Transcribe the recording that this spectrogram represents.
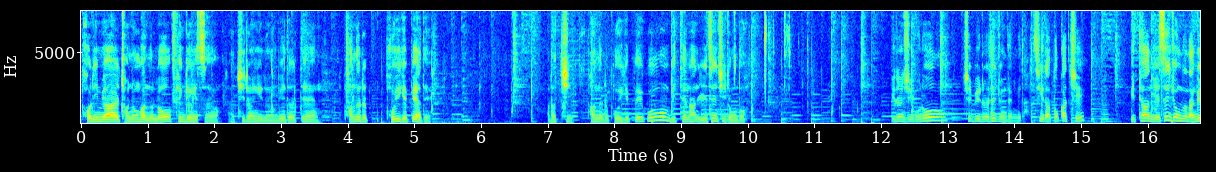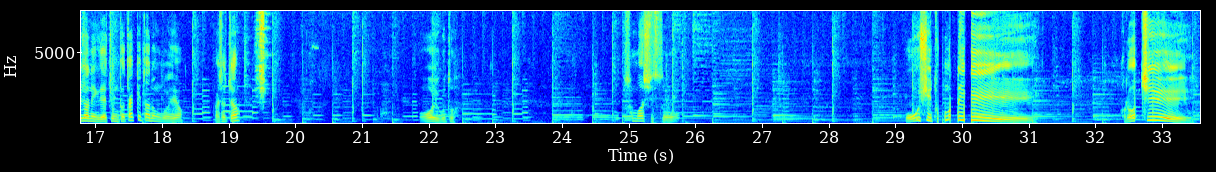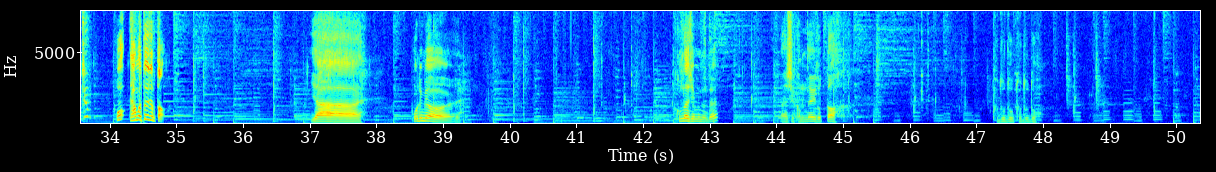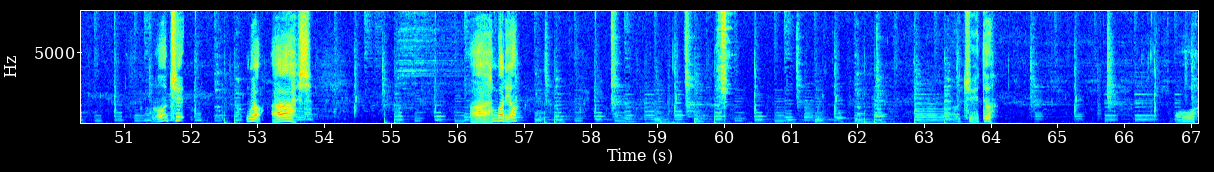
버리멸 전용 바늘로 변경했어요. 지렁이는 매달 땐 바늘을 보이게 빼야 돼. 알았지? 바늘을 보이게 빼고 밑에는 한 1cm 정도. 이런 식으로 채비를 해주면 됩니다. 색이 다 똑같이. 밑에 한 1cm 정도 남겨자는데 좀더 짧게 자른 거예요. 아셨죠? 어 이것도 손맛이 있어. 오씨 두 마리. 그렇지. 어, 한 번 떠졌다. 야, 보리멸. 겁나 재밌는데? 날씨 겁나 덥다. 두두둑 두두둑. 그렇지. 뭐야? 아씨. 아, 한 발이야? 그렇지, 히트. 오.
